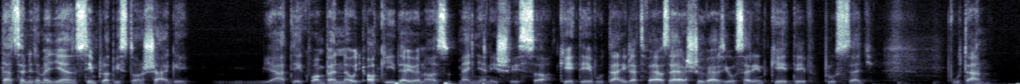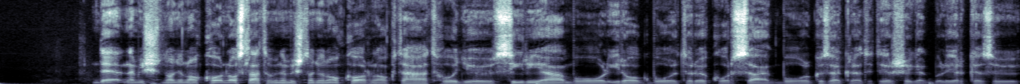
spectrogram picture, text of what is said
Tehát szerintem egy ilyen szimpla biztonsági játék van benne, hogy aki ide jön, az menjen is vissza két év után, illetve az első verzió szerint két év plusz egy után. De nem is nagyon akar, azt látom, hogy nem is nagyon akarnak, tehát, hogy Szíriából, Irakból, Törökországból, közel-keleti térségekből érkező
